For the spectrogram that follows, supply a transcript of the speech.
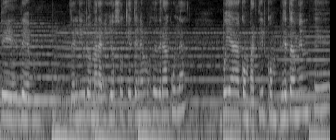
del libro maravilloso que tenemos de Drácula, voy a compartir completamente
